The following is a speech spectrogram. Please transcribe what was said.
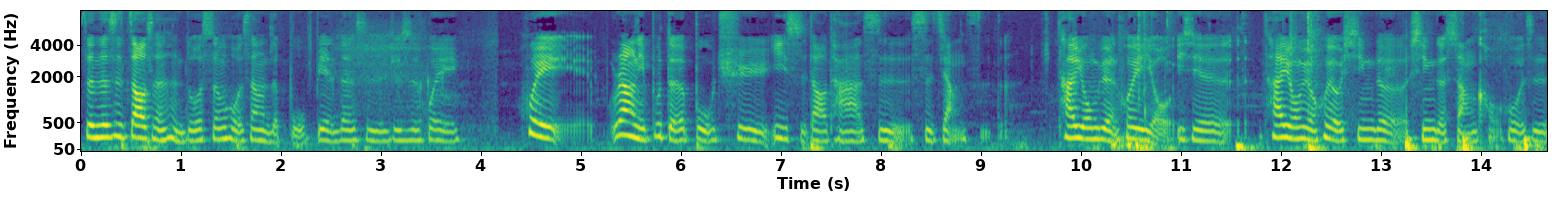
真的是造成很多生活上的不便，但是就是会会让你不得不去意识到他是是这样子的。他永远会有一些，他永远会有新的新的伤口，或者是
